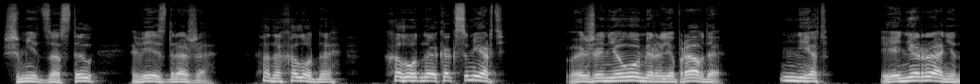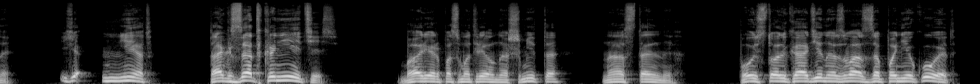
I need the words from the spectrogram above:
Шмидт застыл, весь дрожа. «Она холодная, холодная, как смерть!» «Вы же не умерли, правда?» «Нет». «И не ранены?» «Я... нет». «Так заткнитесь!» Барьер посмотрел на Шмидта, на остальных. «Пусть только один из вас запаникует,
